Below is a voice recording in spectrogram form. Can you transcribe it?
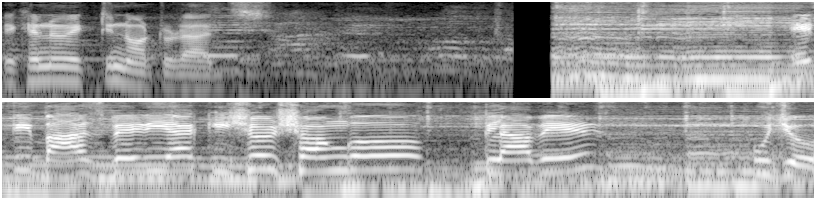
এখানেও একটি নটরাজ। এটি বাঁশবেড়িয়া কিশোর সংঘ ক্লাবের পুজো।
